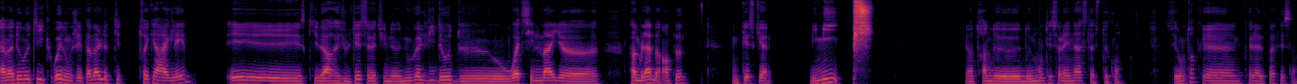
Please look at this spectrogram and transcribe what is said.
À ma domotique. Ouais, donc j'ai pas mal de petits trucs à régler. Et ce qui va résulter, ça va être une nouvelle vidéo de What's in my euh, Home Lab, un peu. Donc qu'est-ce qu'il y a? Mimi, Il est en train de, de monter sur les NAS, là, ce con. Ça fait longtemps qu'elle qu'elle avait pas fait ça.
